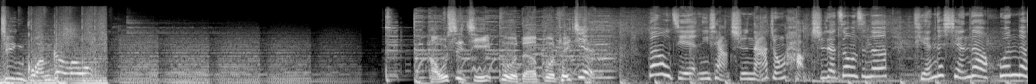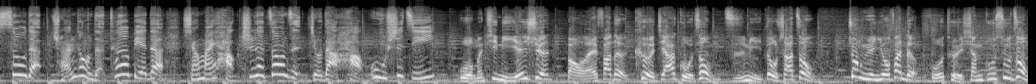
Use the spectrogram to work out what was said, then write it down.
进广告喽！好市集不得不推荐。端午节你想吃哪种好吃的粽子呢？甜的、咸的、荤的、素的、传统的、特别的，想买好吃的粽子就到好物市集。我们替你严选宝来发的客家果粽、紫米豆沙粽，状元油饭的火腿香菇素粽、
